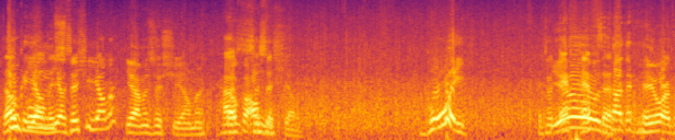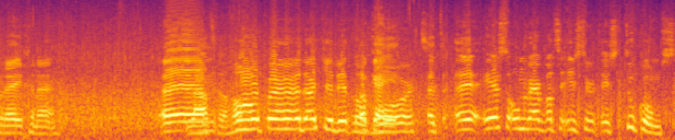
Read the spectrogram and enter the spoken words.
Welke toekomst- Janne? Jouw zusje Janne? ja, mijn zusje Janne. Haar Welke andere? zusje Janne. Boy! Het wordt Yo, echt het gaat echt heel hard regenen. Ehm, Laten we hopen dat je dit nog hoort. het eh, eerste onderwerp wat ze instuurt is toekomst.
